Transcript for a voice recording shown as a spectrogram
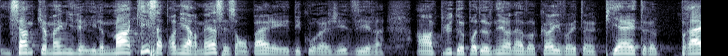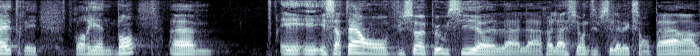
il semble que même il a, manqué sa première messe et son père est découragé de dire, en plus de ne pas devenir un avocat, il va être un piètre prêtre et ne fera rien de bon. Euh, et, certains ont vu ça un peu aussi, euh, la, relation difficile avec son père, hein,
